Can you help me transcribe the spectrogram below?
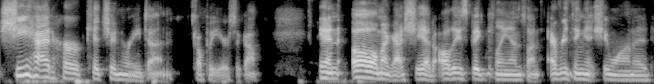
She had her kitchen redone a couple years ago. And oh my gosh, she had all these big plans on everything that she wanted.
